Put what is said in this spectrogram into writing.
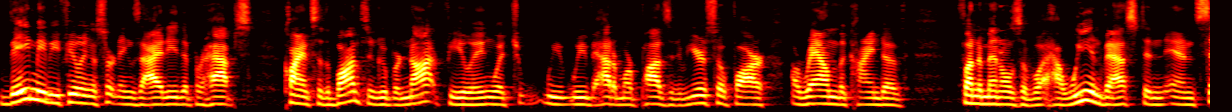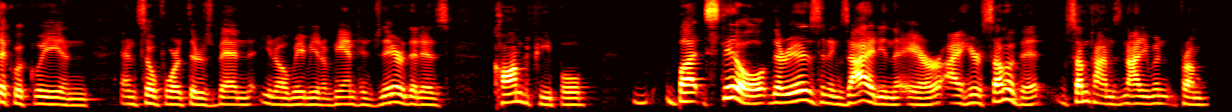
they may be feeling a certain anxiety that perhaps clients of the Bahnsen Group are not feeling, which we, we've had a more positive year so far around the kind of fundamentals of what, how we invest and, and cyclically and, and so forth. There's been, you know, maybe an advantage there that has calmed people but still, there is an anxiety in the air. I hear some of it, sometimes not even from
